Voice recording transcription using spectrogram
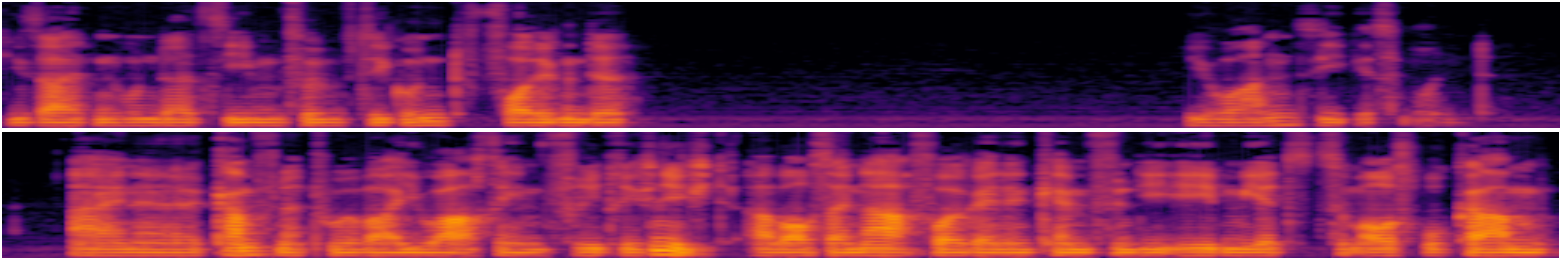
die Seiten 157 und folgende. Johann Sigismund. Eine Kampfnatur war Joachim Friedrich nicht, aber auch sein Nachfolger in den Kämpfen, die eben jetzt zum Ausbruch kamen,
